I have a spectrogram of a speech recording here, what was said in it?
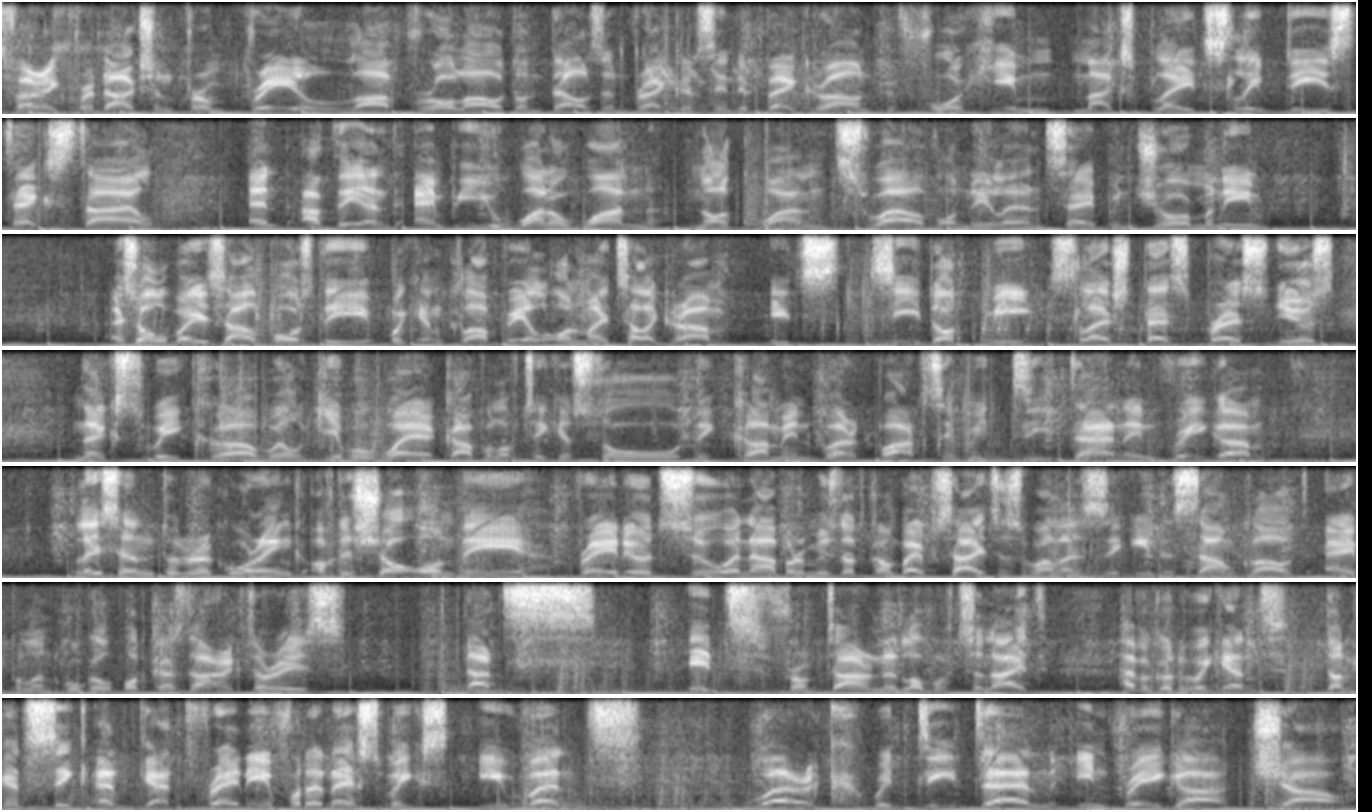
Atmospheric production from Real Love Rollout on Delzen Records in the background. Before him, Max played Sleep D's Textile. And at the end, MPU 101, Knock 112 on Nile Tape in Germany. As always, I'll post the Weekend Club bill on my Telegram. It's t.me slash testpressnews. Next week, uh, we'll give away a couple of tickets to the coming work party with D Dan in Riga. Listen to the recording of the show on the Radio 2 and ABBAMUSIC.com websites, as well as in the SoundCloud, Apple, and Google podcast directories. That's it from Taran and Lomov tonight. Have a good weekend, don't get sick, and get ready for the next week's event. Work with D Dan in Riga. Ciao.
